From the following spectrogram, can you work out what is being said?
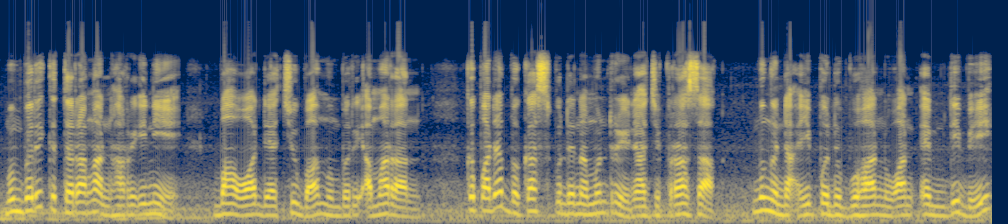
memberi keterangan hari ini bahawa dia cuba memberi amaran kepada bekas Perdana Menteri Najib Razak mengenai penubuhan 1MDB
